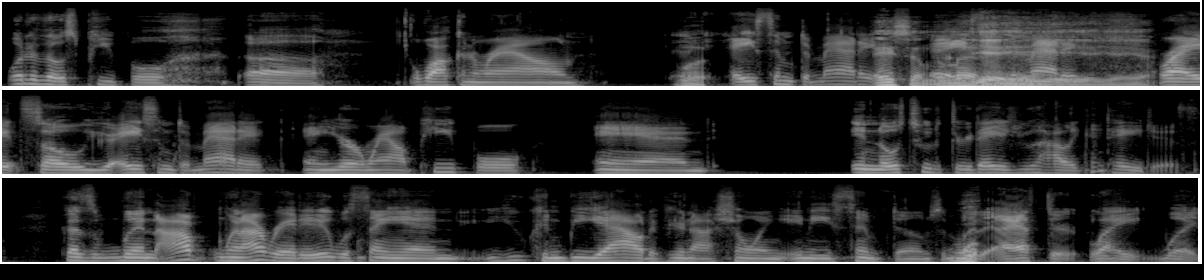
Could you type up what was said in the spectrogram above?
what are those people uh, walking around What? asymptomatic? Asymptomatic, yeah, yeah, yeah, yeah, yeah. Right. So you're asymptomatic and you're around people, and in those two to three days, you're highly contagious. Because when I when I read it, it was saying you can be out if you're not showing any symptoms, but after like what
